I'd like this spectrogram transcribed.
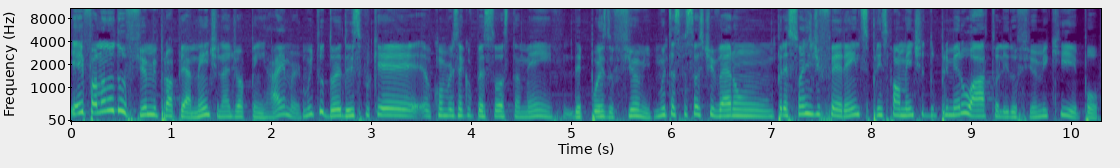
E aí falando do filme propriamente, né, de Oppenheimer, muito doido isso, porque eu conversei com pessoas também, depois do filme, muitas pessoas tiveram impressões diferentes, principalmente do primeiro ato ali do filme, que, pô,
